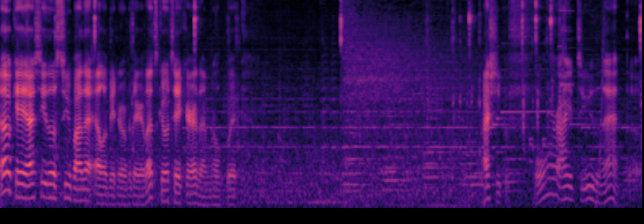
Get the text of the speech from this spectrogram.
Okay, I see those two by that elevator over there. Let's go take care of them real quick. Actually, before I do that, though,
